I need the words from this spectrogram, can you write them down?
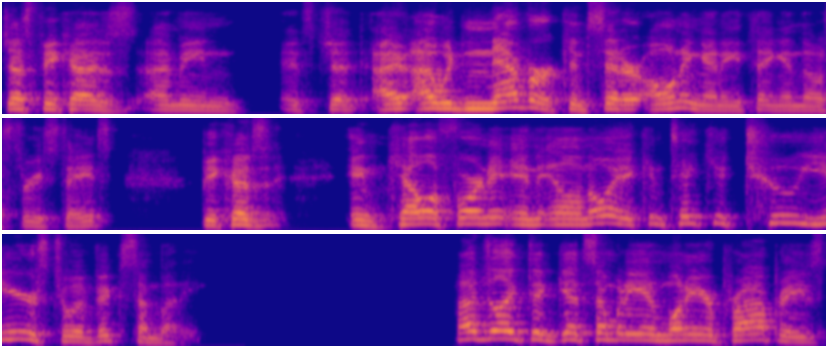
Just because, I mean, it's just, I, I would never consider owning anything in those three states because in California and Illinois, it can take you two years to evict somebody. How'd you like to get somebody in one of your properties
